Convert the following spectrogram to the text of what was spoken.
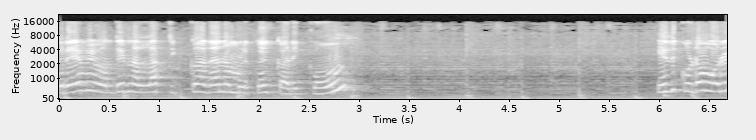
கிரேவி வந்து நல்லா திக்காக தான் நம்மளுக்கு கிடைக்கும். இது கூட ஒரு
